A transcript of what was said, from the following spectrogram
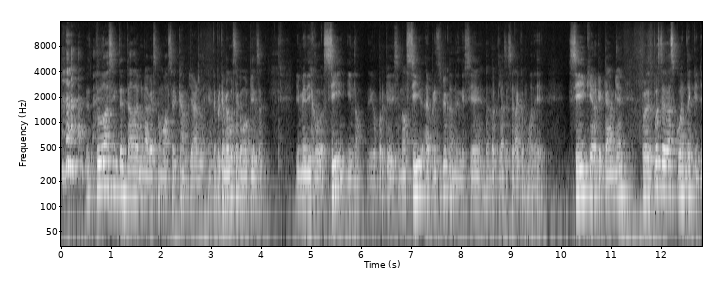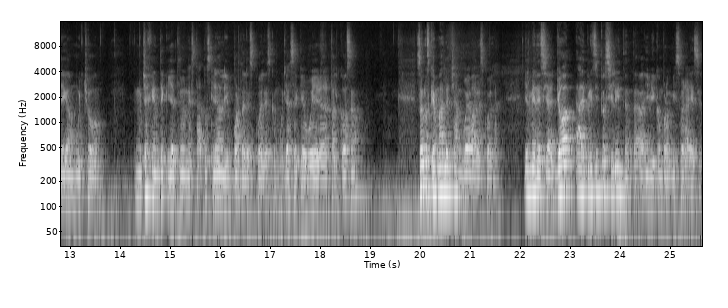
¿Tú has intentado alguna vez como hacer cambiar a la gente? Porque me gusta cómo piensa. Y me dijo, sí y no. digo, ¿por qué? Dice, no, sí, al principio cuando inicié dando clases era como de, sí, quiero que cambien, pero después te das cuenta que llega mucho, mucha gente que ya tiene un estatus, que ya no le importa la escuela, es como, ya sé que voy a heredar tal cosa son los que más le echan hueva a la escuela. Y él me decía, yo al principio sí lo intentaba y mi compromiso era ese,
